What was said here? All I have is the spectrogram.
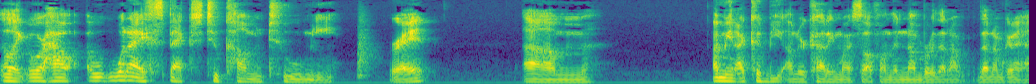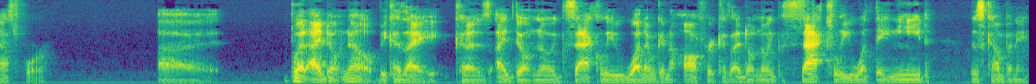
like or how what I expect to come to me, right? Um I mean, I could be undercutting myself on the number that I'm that I'm going to ask for. Uh but I don't know because I because I don't know exactly what I'm going to offer because I don't know exactly what they need this company.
